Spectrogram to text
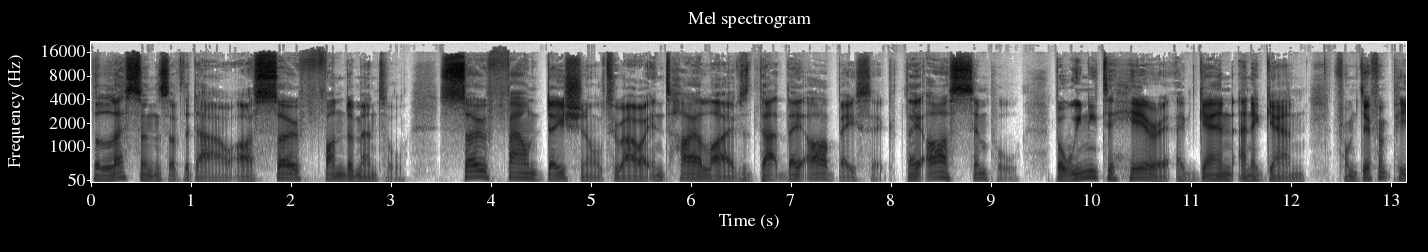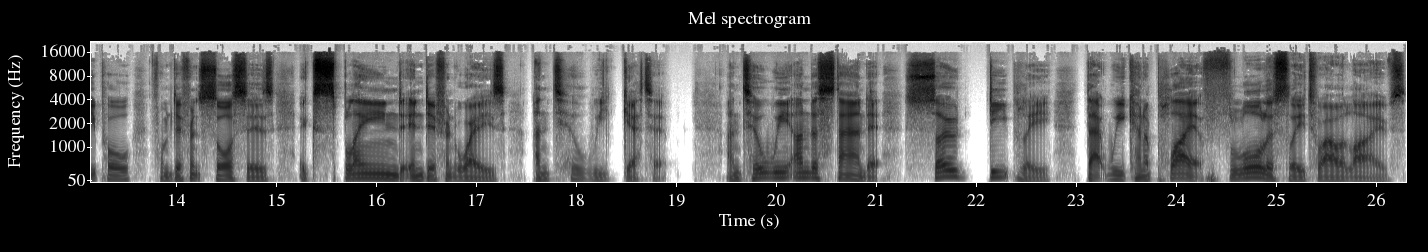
The lessons of the Tao are so fundamental, so foundational to our entire lives that they are basic, they are simple, but we need to hear it again and again from different people, from different sources, explained in different ways until we get it, until we understand it so deeply that we can apply it flawlessly to our lives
